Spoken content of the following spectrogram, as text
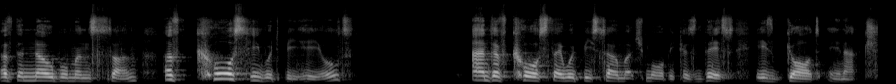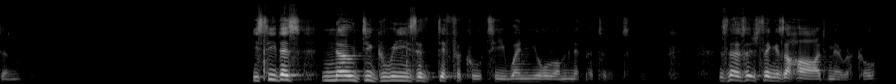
of the nobleman's son, of course he would be healed. And of course there would be so much more because this is God in action. You see, there's no degrees of difficulty when you're omnipotent. There's no such thing as a hard miracle.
